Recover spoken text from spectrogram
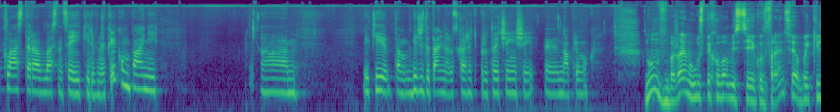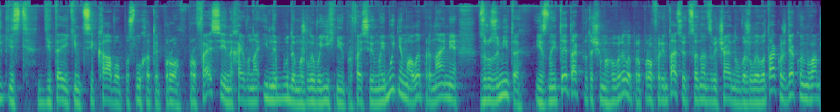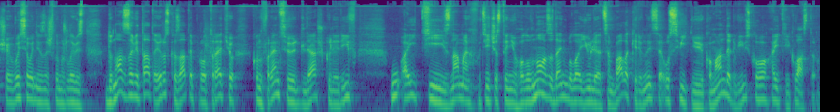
кластера, власне, це і керівники компаній. Які там більш детально розкажуть про той чи інший е, напрямок. Ну, бажаємо успіху вам із цією конференцією, аби кількість дітей, яким цікаво послухати про професії, нехай вона і не буде можливо їхньою професією в майбутньому, але принаймні зрозуміти і знайти так про те, що ми говорили про профорієнтацію. Це надзвичайно важливо. Також дякуємо вам, що ви сьогодні знайшли можливість до нас завітати і розказати про третю конференцію для школярів. У IT. з нами у цій частині головного за день була Юлія Цимбала, керівниця освітньої команди Львівського it кластеру.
